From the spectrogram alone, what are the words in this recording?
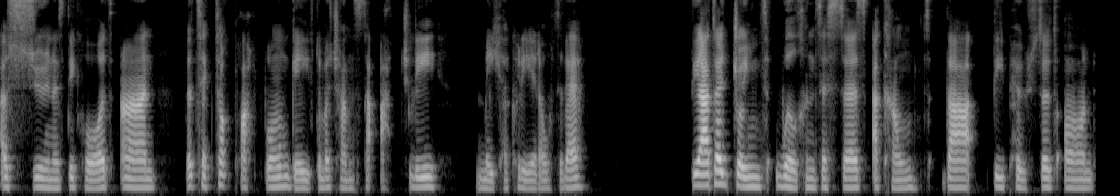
as soon as they could, and the TikTok platform gave them a chance to actually make a career out of it. They had a joint Wilkin Sisters account that they posted on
